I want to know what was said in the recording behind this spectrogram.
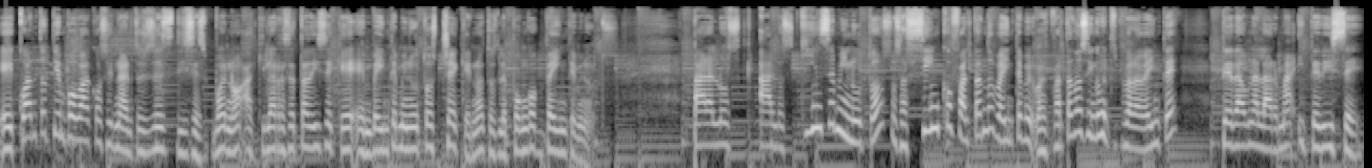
eh, ¿cuánto tiempo va a cocinar? Entonces dices, bueno, aquí la receta dice que en 20 minutos cheque, ¿no? Entonces le pongo 20 minutos. Para los, a los 15 minutos, o sea, 5, faltando 20, mi- faltando 5 minutos para 20, te da una alarma y te dice,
